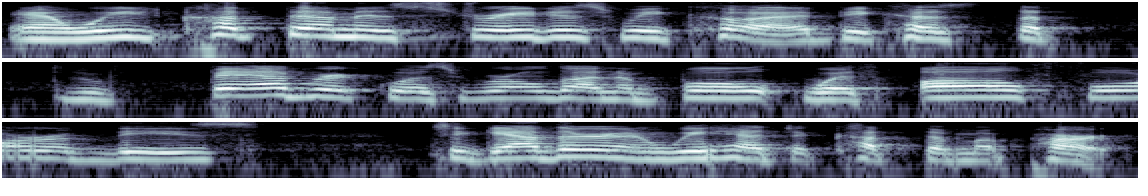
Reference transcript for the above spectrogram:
And we cut them as straight as we could because the, fabric was rolled on a bolt with all four of these together and we had to cut them apart.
